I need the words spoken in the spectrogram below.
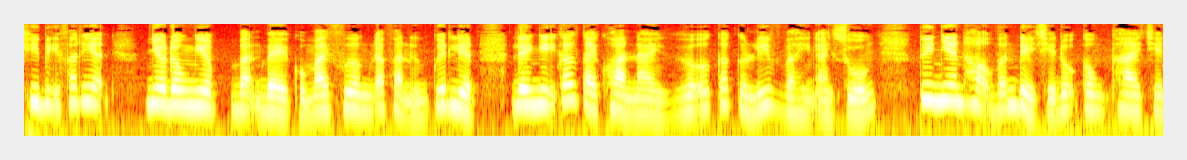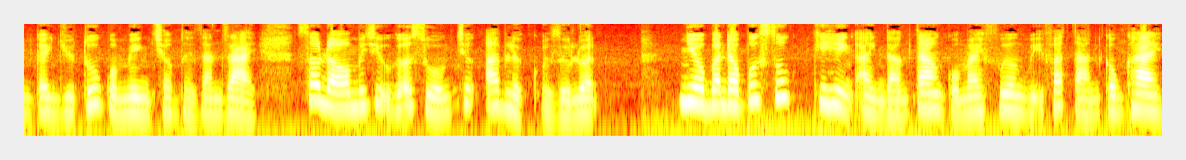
Khi bị phát hiện, nhiều đồng nghiệp, bạn bè của Mai Phương đã phản ứng quyết liệt, đề nghị các tài khoản này gỡ các clip và hình ảnh xuống. Tuy nhiên, họ vẫn để chế độ công khai trên kênh YouTube của mình trong thời gian dài, sau đó mới chịu gỡ xuống trước áp lực của dư luận. Nhiều bạn đọc bức xúc khi hình ảnh đám tang của Mai Phương bị phát tán công khai.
